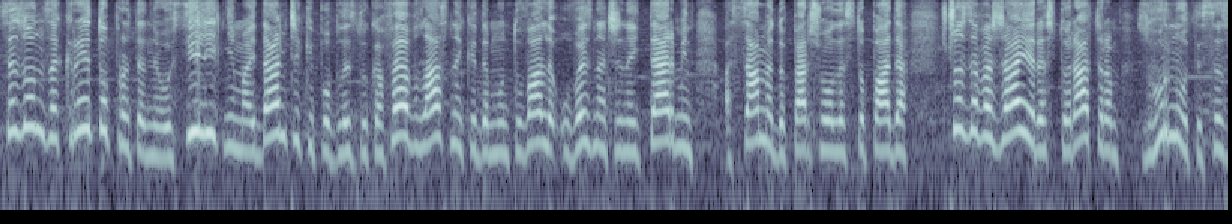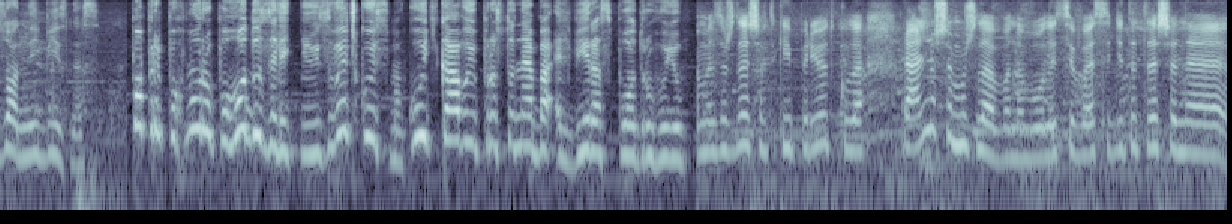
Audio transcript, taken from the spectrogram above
Сезон закрито, проте не усі літні майданчики поблизу кафе власники демонтували у визначений термін, а саме до 1 листопада, що заважає рестораторам згорнути сезонний бізнес. Попри похмуру погоду за літньою звичкою смакують кавою просто неба Ельвіра з подругою. Ми завжди ще в такий період, коли реально ще можливо на вулиці висидіти, ти ще не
